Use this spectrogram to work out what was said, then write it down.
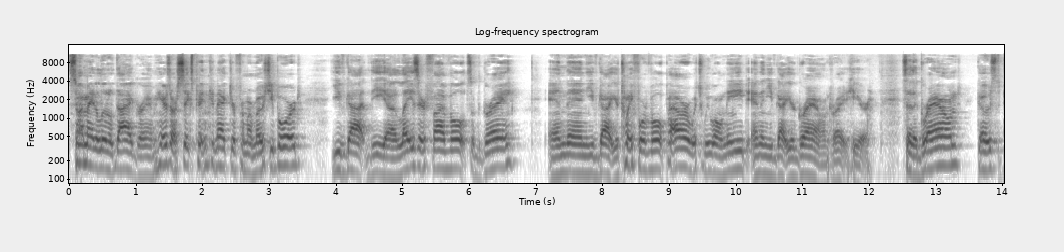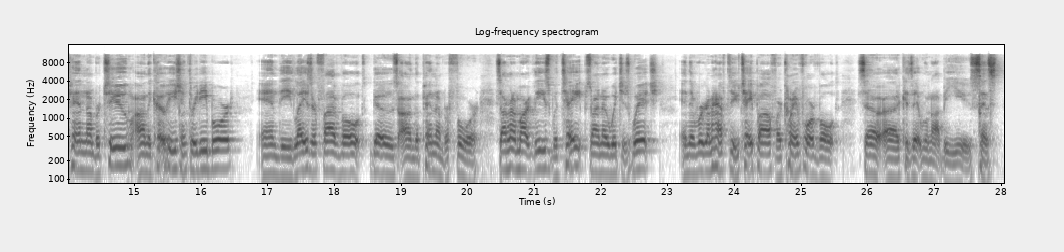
So I made a little diagram. Here's our six pin connector from our Moshi board. You've got the uh, laser 5 volts of the gray, and then you've got your 24 volt power, which we won't need, and then you've got your ground right here. So the ground goes to pin number 2 on the Cohesion 3D board, and the laser 5 volt goes on the pin number 4. So I'm going to mark these with tape so I know which is which, and then we're going to have to tape off our 24 volt so because uh, it will not be used since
